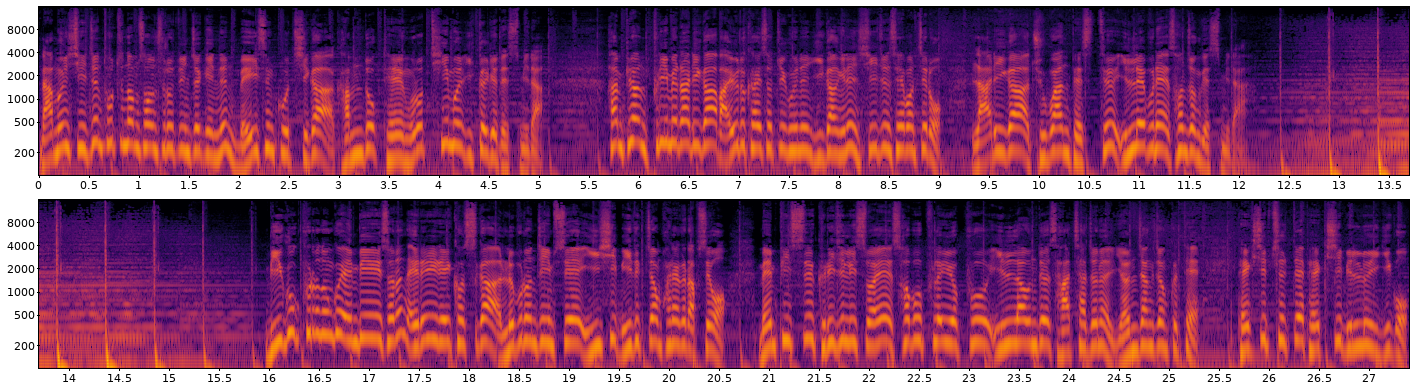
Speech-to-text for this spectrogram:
남은 시즌 토트넘 선수로 뛴 적이 있는 메이슨 코치가 감독 대행으로 팀을 이끌게 됐습니다. 한편 프리메라리가 마요르카에서 뛰고 있는 이강인은 시즌 세 번째로 라리가 주관 베스트 11에 선정됐습니다. 미국 프로농구 NBA에서는 LA 레이커스가 르브론 제임스의 22득점 활약을 앞세워 멤피스 그리즐리스와의 서부 플레이오프 1라운드 4차전을 연장전 끝에 117대 111로 이기고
